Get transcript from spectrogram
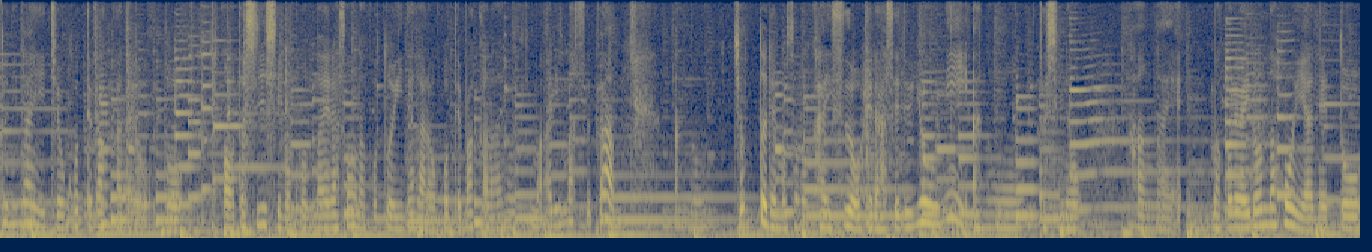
当に毎日怒ってばっかだよと、まあ、私自身もこんな偉そうなことを言いながら怒ってばっかな時もありますがあのちょっとでもその回数を減らせるようにあの私の考え、まあ、これはいろんな本やネット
